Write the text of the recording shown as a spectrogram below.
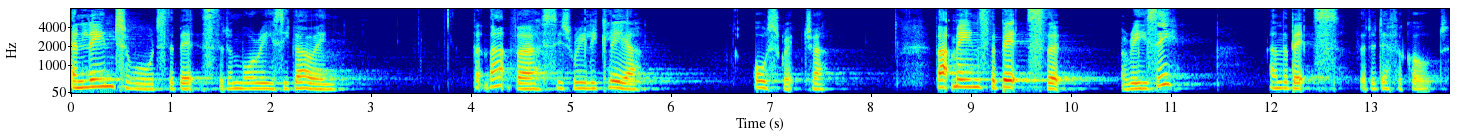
and lean towards the bits that are more easygoing. But that verse is really clear. All scripture. That means the bits that are easy and the bits that are difficult.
